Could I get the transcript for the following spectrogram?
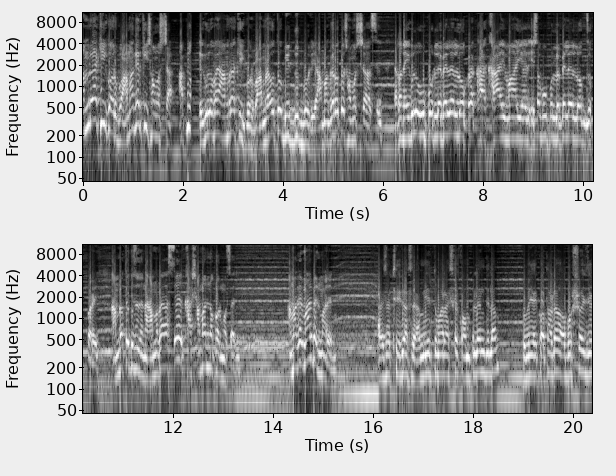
আমরা কি করব? আমাদের কি সমস্যা? আপনি এগুলো ভাই আমরা কি করব? আমরাও তো বিদ্যুৎ ভরি, আমাদেরও তো সমস্যা আছে। এখন এগুলো উপর লেভেলের লোকরা খায় মাই এসব উপর লেভেলের লোক যোগ করে। আমরা তো কিছু না। আমরা আছে সামান্য কর্মচারী। আমাদের মারবেন, মারেন। আচ্ছা ঠিক আছে, আমি তোমার আজকে কমপ্লেন দিলাম। তুমি এই কথাটা অবশ্যই যে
